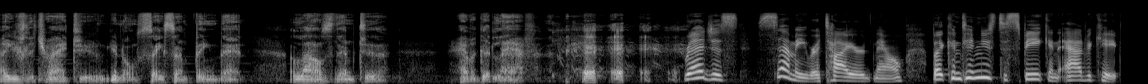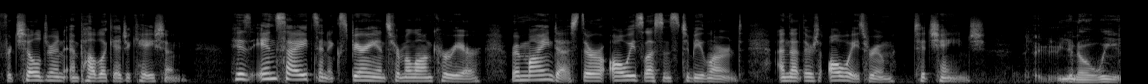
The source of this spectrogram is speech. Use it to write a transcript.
I usually try to, you know, say something that allows them to have a good laugh. Reg is semi retired now, but continues to speak and advocate for children and public education. His insights and experience from a long career remind us there are always lessons to be learned and that there's always room to change. You know, we,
